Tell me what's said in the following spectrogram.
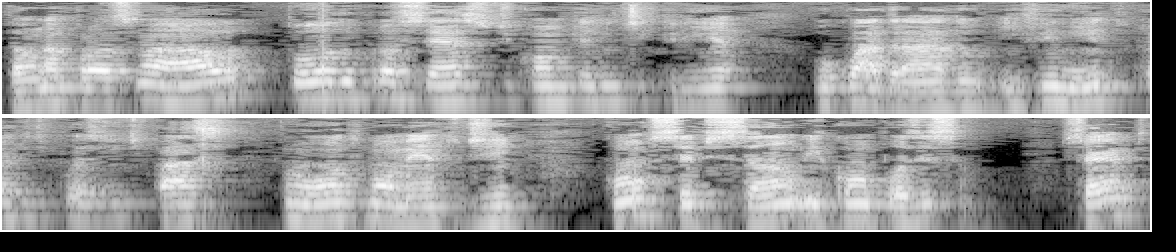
Então, na próxima aula, todo o processo de como que a gente cria o quadrado infinito, para que depois a gente passe para um outro momento de concepção e composição. Certo?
